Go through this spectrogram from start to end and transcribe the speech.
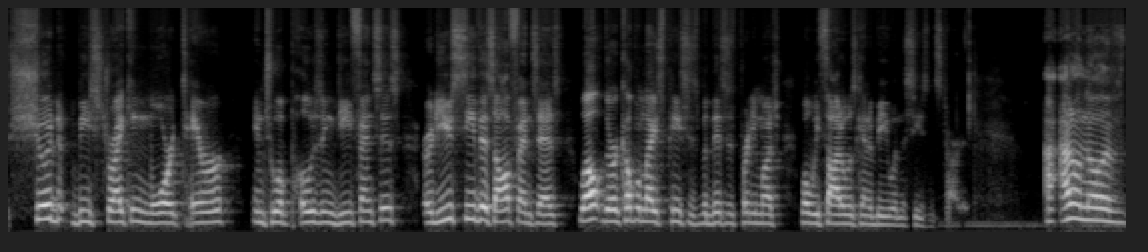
should be striking more terror into opposing defenses? Or do you see this offense as, well, there are a couple nice pieces, but this is pretty much what we thought it was going to be when the season started? I don't know if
